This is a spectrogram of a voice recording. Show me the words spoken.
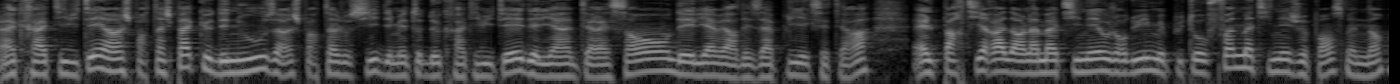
à la créativité. Hein. Je partage pas que des news, hein. je partage aussi des méthodes de créativité, des liens intéressants, des liens vers des applis, etc. Elle partira dans la matinée aujourd'hui, mais plutôt fin de matinée, je pense maintenant.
